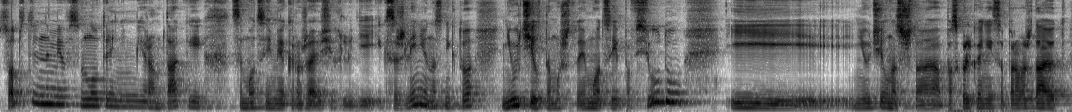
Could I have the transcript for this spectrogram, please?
собственными с внутренним миром, так и с эмоциями окружающих людей. И, к сожалению, нас никто не учил тому, что эмоции повсюду, и не учил нас, что поскольку они сопровождают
